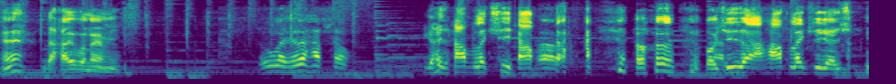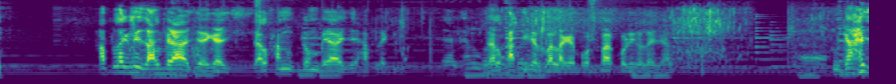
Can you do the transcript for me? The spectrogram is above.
হে দেখাই পোৱা নাই আমি। সাপ গাইজ সাপ লাগছি। হৈছে যা সাপ লাগছি গাইজ সাপ লাগলি জাল বেয়া হৈ যায় গাইজ জালখন একদম বেয়া হৈ যায় সাপ লাগলি। জাল কাটি ফেলবা লাগে বদবাৰ কৰি হ'লে জাল। গাইজ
